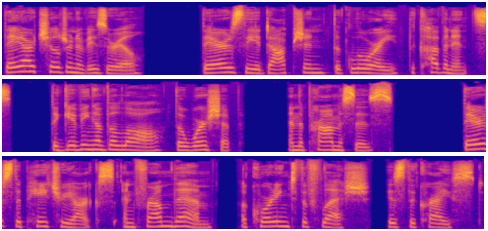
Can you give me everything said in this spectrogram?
They are children of Israel. Theirs the adoption, the glory, the covenants, the giving of the law, the worship, and the promises. Theirs the patriarchs, and from them, according to the flesh, is the Christ,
